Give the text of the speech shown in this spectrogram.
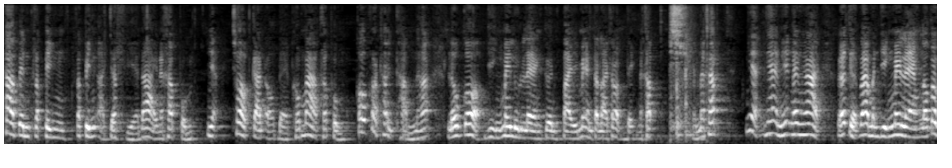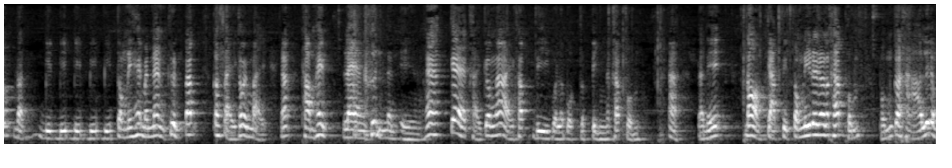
ถ้าเป็นสปริงสปริงอาจจะเสียได้นะครับ ผมเนี่ยชอบการออกแบบเขามากครับ ผมเขาก็ทำทำนะฮะแล้วก็ยิงไม่รุนแรงเกินไปไม่อันตรายสำหรับเด็กนะครับเห็นไหมครับ เนี่ยแค่นี้ง่ายๆ แล้วเกิดว่ามันยิงไม่แรง เราก็ดัดบีบบีบบีบบีบบีบตรงนี้ให้มันแน่นขึ้นปั๊บก็ใส่เข้าไปใหม่นะทำให้แรงขึ้นนั่นเองฮะแก้ไขก็ง่ายครับ ดีกว่าระบบสปริงนะครับผมอะแต่นี้นอกจากติดตรงนี้ได้แล้วนะครับ ผมผมก็หาเรื่อง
